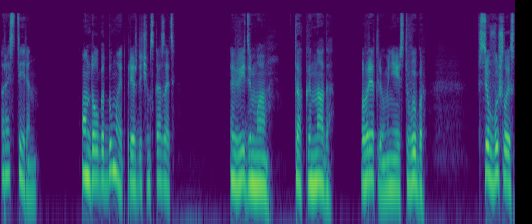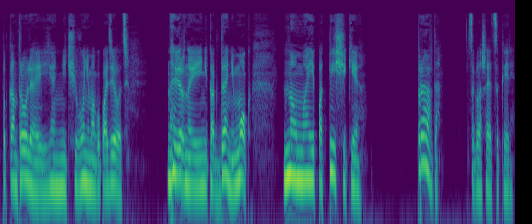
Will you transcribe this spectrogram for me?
растерян. Он долго думает, прежде чем сказать. «Видимо, так и надо. Вряд ли у меня есть выбор. Все вышло из-под контроля, и я ничего не могу поделать. Наверное, и никогда не мог. Но мои подписчики...» «Правда», — соглашается Кэрри.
